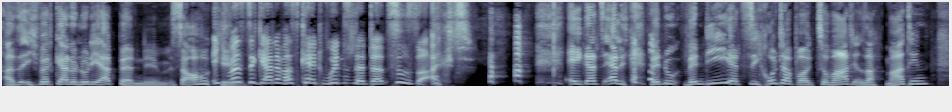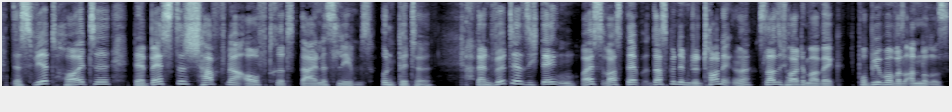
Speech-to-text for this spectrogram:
Also ich würde gerne nur die Erdbeeren nehmen. Ist ja auch okay. Ich wüsste gerne, was Kate Winslet dazu sagt. Ey, ganz ehrlich, wenn du, wenn die jetzt sich runterbeugt zu Martin und sagt, Martin, das wird heute der beste Schaffner-Auftritt deines Lebens. Und bitte, dann wird er sich denken, weißt du was, der, das mit dem Gin Tonic, ne? Das lasse ich heute mal weg. Ich probiere mal was anderes.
